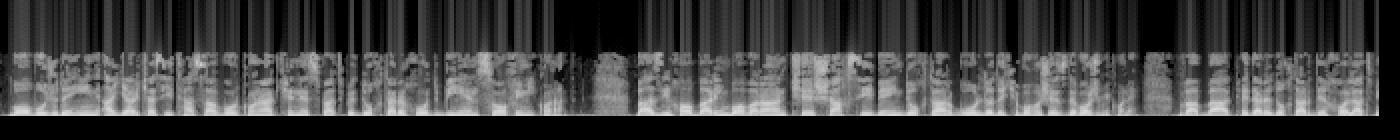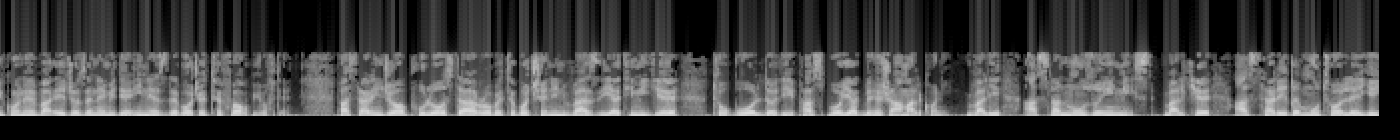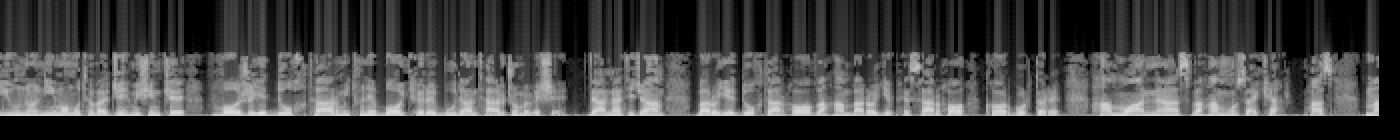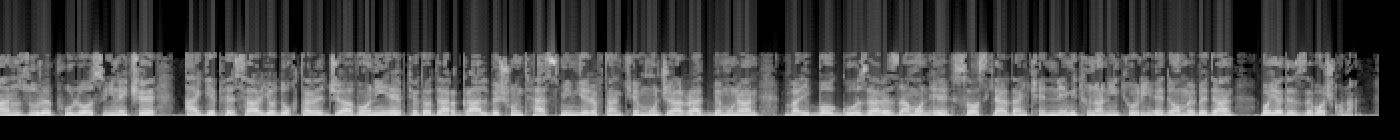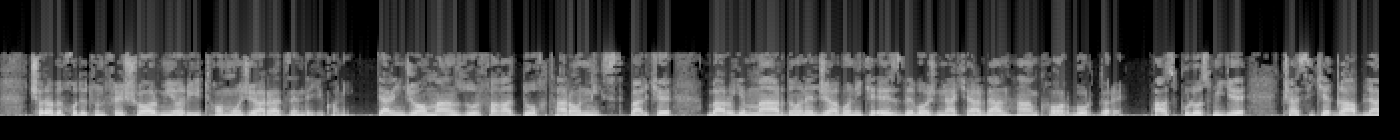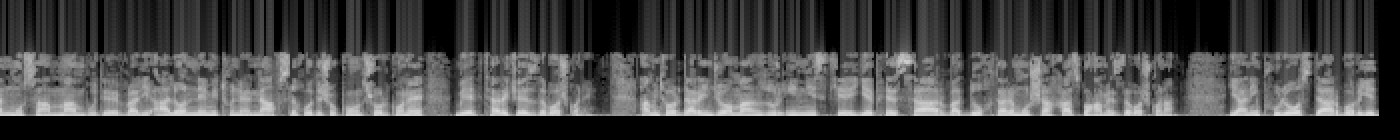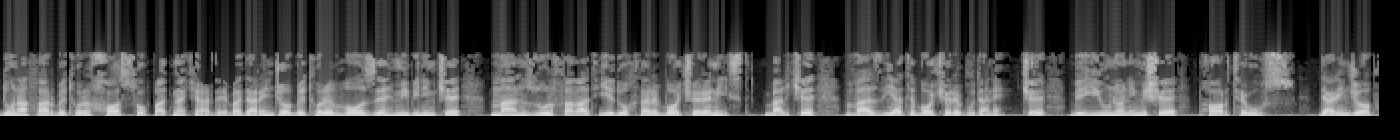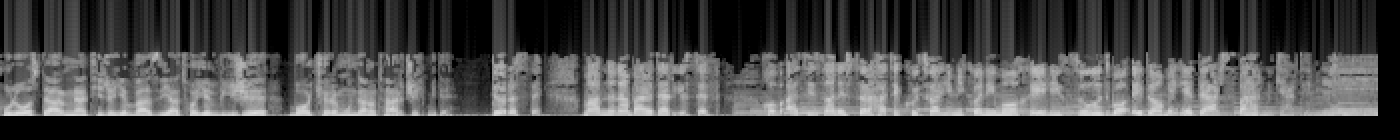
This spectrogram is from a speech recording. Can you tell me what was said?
با وجود این اگر کسی تصور کند که نسبت به دختر خود بیانصافی می کند بعضی ها بر این باورند که شخصی به این دختر قول داده که باهاش ازدواج می‌کنه و بعد پدر دختر دخالت می‌کنه و اجازه نمیده این ازدواج اتفاق بیفته. پس در اینجا پولس در رابطه با چنین وضعیتی میگه تو قول دادی پس باید بهش عمل کنی. ولی اصلا موضوع این نیست بلکه از طریق مطالعه یونانی ما متوجه میشیم که واژه دختر می‌تونه باکره بودن ترجمه بشه. در نتیجه هم برای دخترها و هم برای پسرها کاربرد داره. هم مؤنث و هم مذکر. پس منظور پولس اینه که اگه پسر یا دختر جوانی ابتدا در قلبشون تصمیم گرفتن که مجرد بمونن ولی با گذر زمان احساس کردن که نمی‌تونن اینطوری ادامه بدن باید ازدواج کنن. چرا به خودتون فشار میاری تا مجرد زندگی کنی؟ در اینجا منظور فقط دختران نیست بلکه برای مردان جوانی که ازدواج نکردن هم کاربرد داره. پس پولس میگه کسی که قبلا مصمم بوده ولی الان نمی‌تونه نفس خودشو کنترل کنه بهتره که ازدواج کنه. همینطور در اینجا منظور این نیست که یه پسر و دختر مشخص با هم ازدواج کنن. یعنی پولس درباره دو نفر به طور خاص صحبت نکرده و در اینجا به طور واضح می‌بینیم که منظور فقط یه دختر باکره نیست بلکه وضعیت باکره بودنه که به یونانی میشه پارتئوس. در اینجا پولس در نتیجه وضعیت‌های ویژه باکره موندن رو ترجیح میده. درسته. ممنونم برادر یوسف. خب عزیزان استراحت کوتاهی می‌کنیم و خیلی زود با ادامه درس برمیگردیم.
